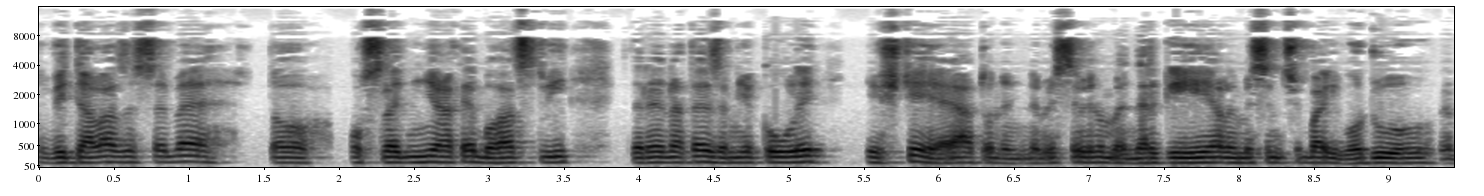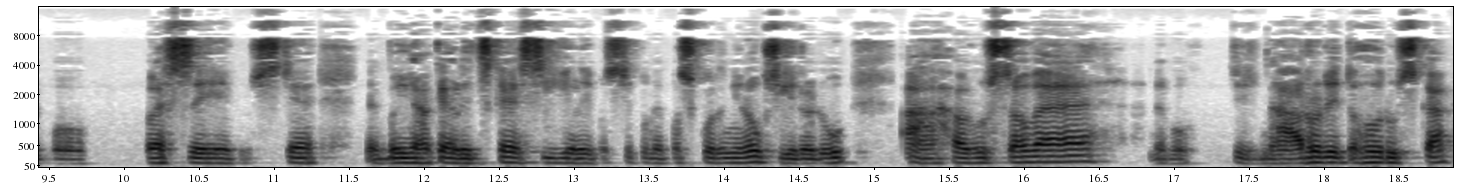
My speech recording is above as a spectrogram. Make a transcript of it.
vydala ze sebe to poslední nějaké bohatství, které na té země kouli ještě je, a to ne, nemyslím jenom energii, ale myslím třeba i vodu nebo lesy, prostě, nebo i nějaké lidské síly, prostě tu neposkvrněnou přírodu. A Rusové, nebo ty národy toho Ruska,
